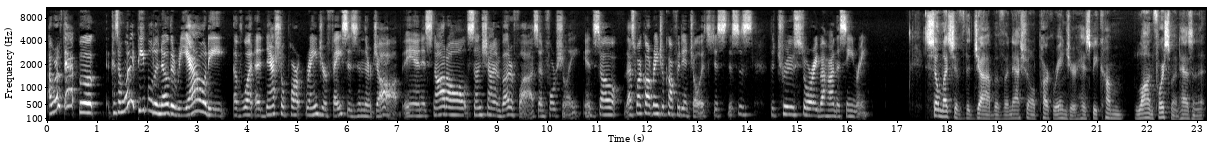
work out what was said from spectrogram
I wrote that book because I wanted people to know the reality of what a national park ranger faces in their job. And it's not all sunshine and butterflies, unfortunately. And so that's why I call it Ranger Confidential. It's just, this is the true story behind the scenery. So much of the job of a national park ranger has become law enforcement, hasn't it?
